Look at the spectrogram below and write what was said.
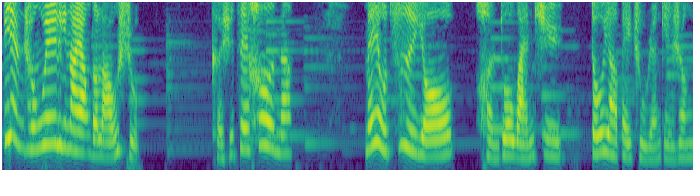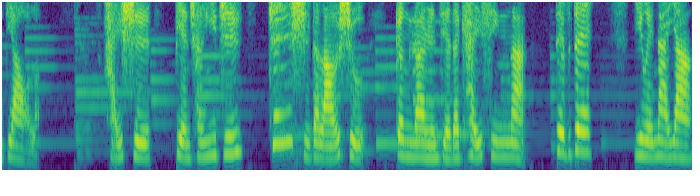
变成威力那样的老鼠。可是最后呢，没有自由，很多玩具都要被主人给扔掉了，还是变成一只真实的老鼠，更让人觉得开心呢，对不对？因为那样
